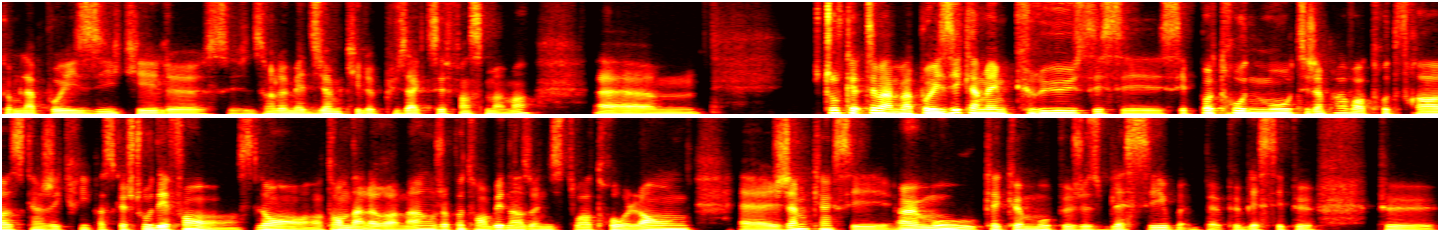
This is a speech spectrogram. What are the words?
comme la poésie qui est le, le médium qui est le plus actif en ce moment je trouve que ma, poésie est quand même crue, c'est pas trop de mots. J'aime pas avoir trop de phrases quand j'écris parce que je trouve des fois, on, là, on, tombe dans le roman. Je ne veux pas tomber dans une histoire trop longue. Euh, j'aime quand c'est un mot ou quelques mots peut juste blesser, ben, peut blesser, peut, peut,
